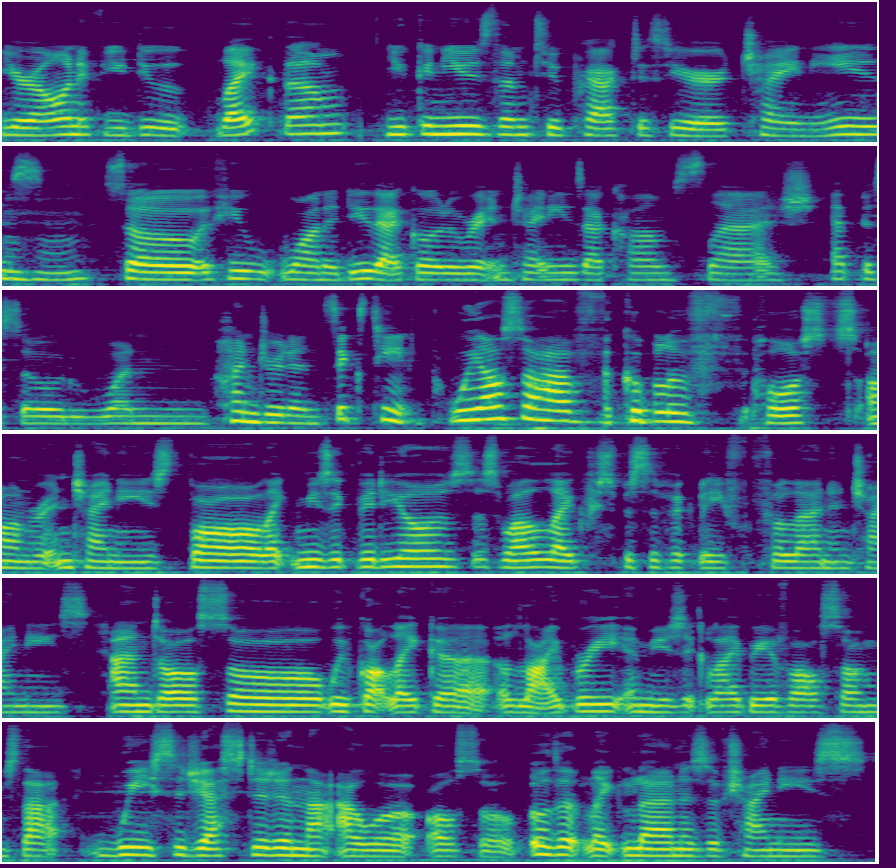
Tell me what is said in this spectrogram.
your own if you do like them. You can use them to practice your Chinese. Mm-hmm. So if you want to do that, go to writtenchinese.com slash episode 116. We also have a couple of posts on written Chinese for like music videos as well, like specifically for learning Chinese. And also we've got like a, a library, a music library of all songs that we suggested and that our also other like learners of Chinese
